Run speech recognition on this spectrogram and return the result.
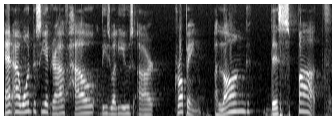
And I want to see a graph how these values are dropping along this path.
